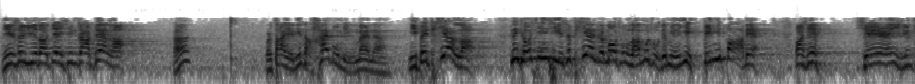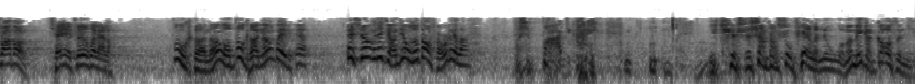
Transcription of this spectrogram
你是遇到电信诈骗了。啊，我说大爷，你咋还不明白呢？你被骗了，那条信息是骗子冒充栏目组的名义给你发的。放心，嫌疑人已经抓到了，钱也追回来了。不可能，我不可能被骗。那十万块钱奖金我都到手里了。不是爸，你看，你你你确实上当受骗了，那我们没敢告诉你，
